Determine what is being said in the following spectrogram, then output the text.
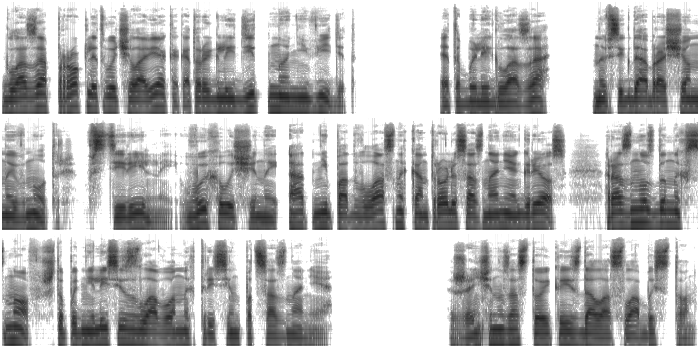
глаза проклятого человека, который глядит, но не видит. Это были глаза, навсегда обращенный внутрь, в стерильный, выхолощенный ад неподвластных контролю сознания грез, разнузданных снов, что поднялись из зловонных трясин подсознания. Женщина за стойкой издала слабый стон.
